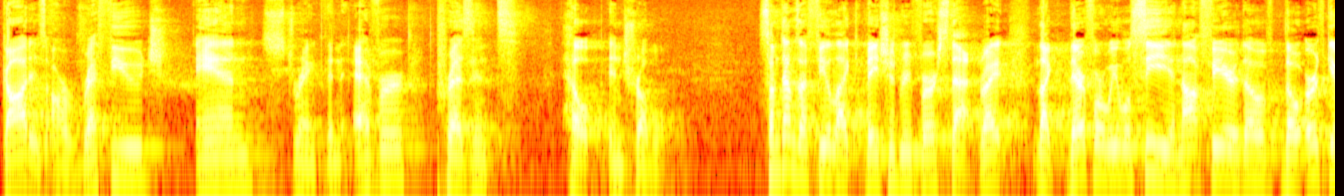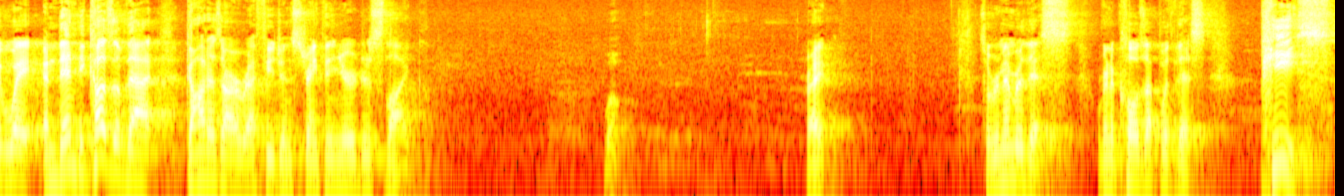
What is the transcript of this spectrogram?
God is our refuge and strength, an ever present help in trouble. Sometimes I feel like they should reverse that, right? Like, therefore we will see and not fear, though, though earth give way. And then because of that, God is our refuge and strength. And you're just like, whoa. Right? So remember this. We're going to close up with this. Peace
